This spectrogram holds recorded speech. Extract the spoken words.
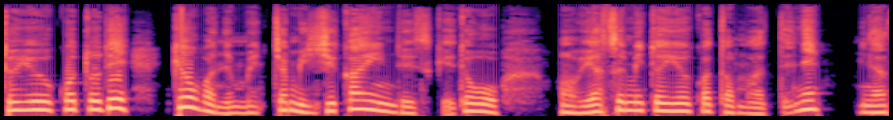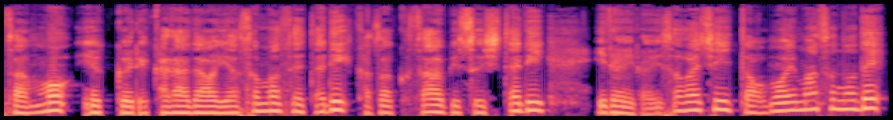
ということで、今日はね、めっちゃ短いんですけど、まあ、お休みということもあってね、皆さんもゆっくり体を休ませたり、家族サービスしたり、いろいろ忙しいと思いますので、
